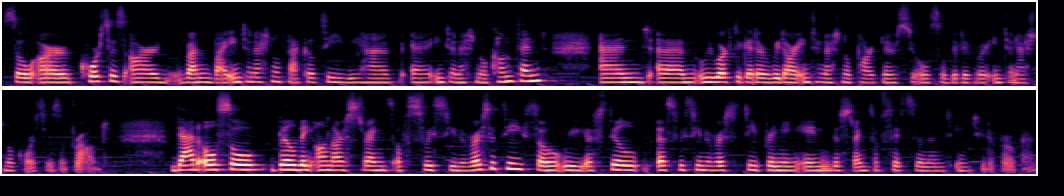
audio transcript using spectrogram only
So our courses are run by international faculty. We have uh, international content and um, we work together with our international partners to also deliver international courses abroad. That also building on our strengths of Swiss University. So we are still a Swiss University bringing in the strengths of Switzerland into the program.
